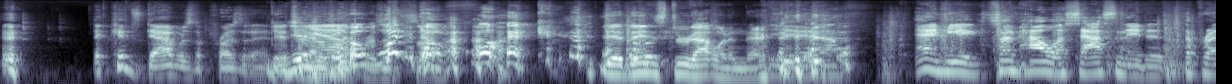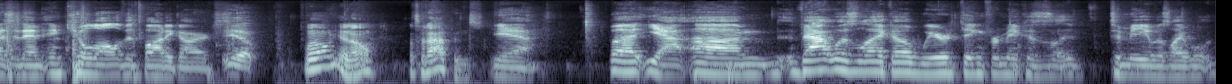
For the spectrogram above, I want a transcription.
The kid's dad was the president. Yeah, Yeah. turns out what the president fuck? yeah, they just threw that one in there. Yeah. and he somehow assassinated the president and killed all of his bodyguards. Yep. Well, you know, that's what happens. Yeah. But yeah, um, that was like a weird thing for me because to me it was like, well,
